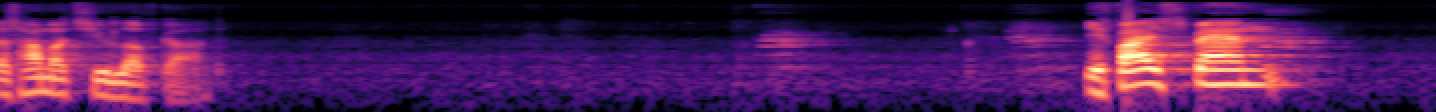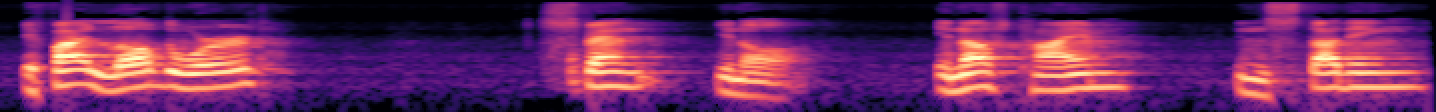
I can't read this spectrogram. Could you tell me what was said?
That's how much you love God. If I spend, if I love the Word, spend, you know, enough time in studying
